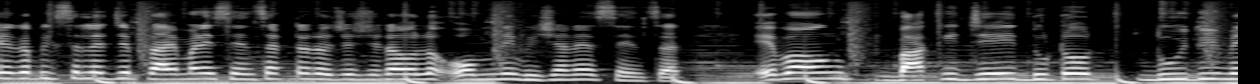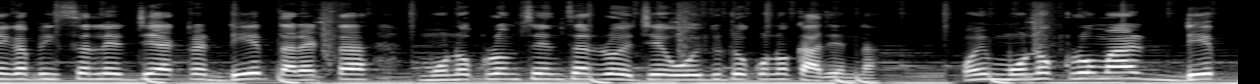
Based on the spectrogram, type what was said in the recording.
মেগাপিক্সেলের যে প্রাইমারি সেন্সারটা রয়েছে, সেটা হলো অমনি ভিশনের সেন্সার এবং বাকি যে দুটো দুই দুই মেগাপিক্সেলের যে একটা ডেপ তার একটা মোনোক্রোম সেন্সার রয়েছে, ওই দুটো কোনো কাজের না। ওই মোনোক্রোম আর ডেপথ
